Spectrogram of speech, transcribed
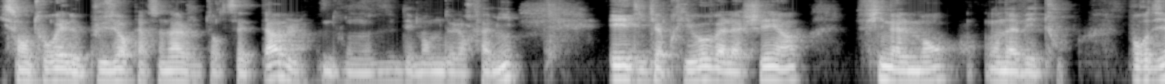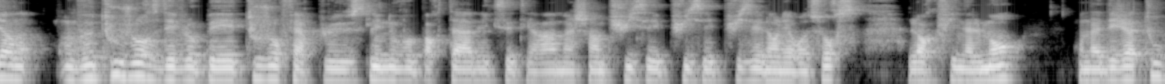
Ils sont entourés de plusieurs personnages autour de cette table, des membres de leur famille. Et DiCaprio va lâcher. Hein. Finalement, on avait tout pour dire on veut toujours se développer, toujours faire plus, les nouveaux portables, etc., machin, puiser, puiser, puiser dans les ressources, alors que finalement, on a déjà tout,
